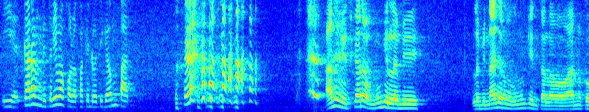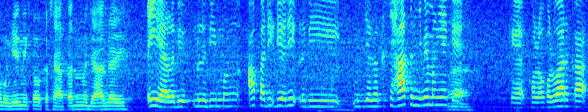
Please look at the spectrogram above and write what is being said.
Iya, sekarang diterima kalau pakai 234. Anu nih sekarang mungkin lebih lebih najar mau mungkin kalau anu kok begini kok kesehatan nu jaga ih. Iya, lebih lebih meng, apa di dia di lebih menjaga kesehatan jadi memangnya kayak Ah. kayak kalau keluar kak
